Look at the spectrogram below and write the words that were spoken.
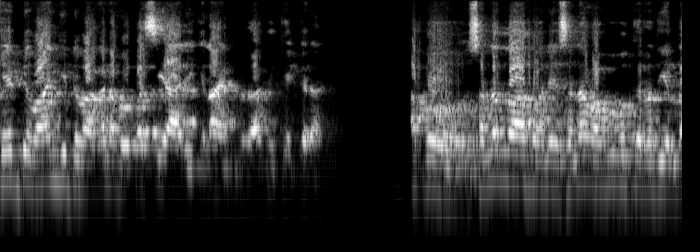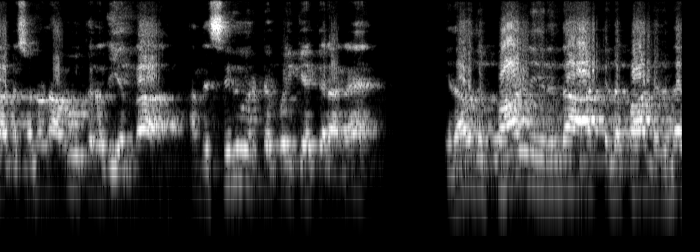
கேட்டு வாங்கிட்டு வாங்க நம்ம பசியா அரிக்கலாம் என்பதாக கேட்கிறார். அப்போ சல்லல்லாஹு அலைஹி வஸல்லம் அபூபக்கர் ரதியல்லாஹு சொன்னோன்னா ரதி ரதியல்லாஹ் அந்த சிறுவர்கிட்ட போய் கேட்கிறாங்க ஏதாவது பால் இருந்தா ஆட்டுல பால் இருந்தா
